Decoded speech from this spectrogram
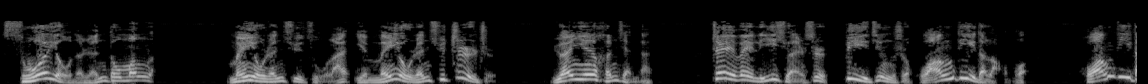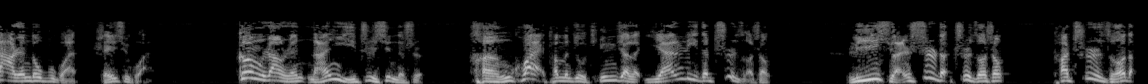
所有的人都懵了，没有人去阻拦，也没有人去制止。原因很简单，这位李选侍毕竟是皇帝的老婆，皇帝大人都不管，谁去管？更让人难以置信的是，很快他们就听见了严厉的斥责声，李选侍的斥责声，他斥责的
